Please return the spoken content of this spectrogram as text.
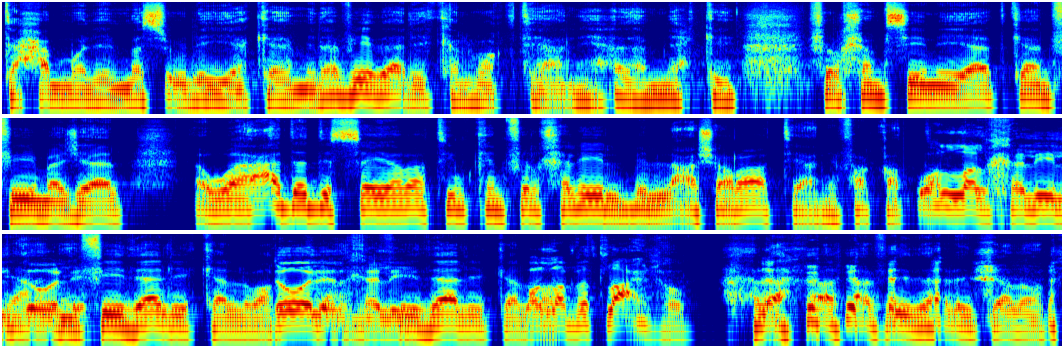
تحمل المسؤولية كاملة في ذلك الوقت يعني. هذا بنحكي في الخمسينيات كان في مجال وعدد السيارات يمكن في الخليل بالعشرات يعني فقط. والله الخليل يعني دولة في ذلك الوقت دول يعني الخليل. في ذلك الوقت. والله بيطلع لهم. لا لا في ذلك الوقت.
